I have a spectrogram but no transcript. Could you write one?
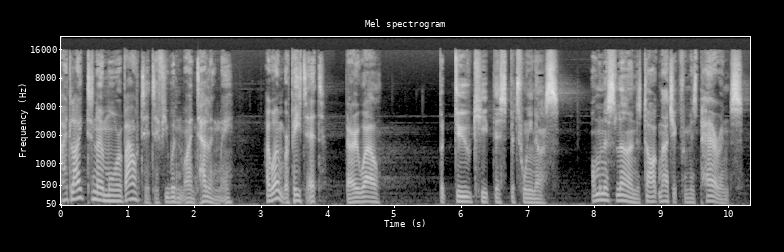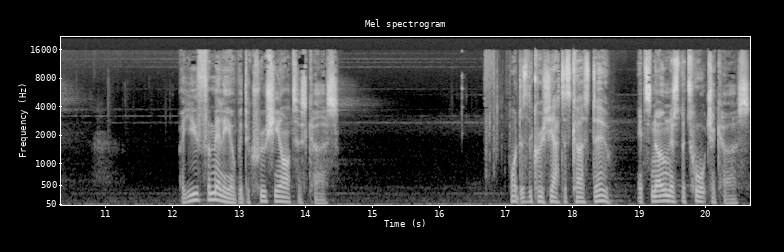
I'd like to know more about it if you wouldn't mind telling me. I won't repeat it. Very well. But do keep this between us. Ominis learned dark magic from his parents. Are you familiar with the Cruciatus Curse? What does the Cruciatus Curse do? It's known as the Torture Curse.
